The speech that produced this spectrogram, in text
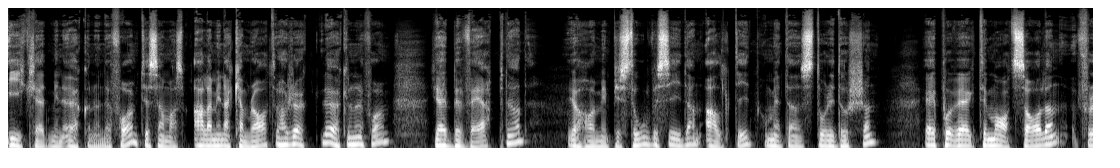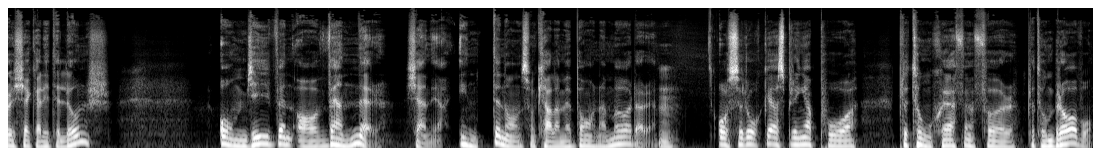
Iklädd min ökenuniform tillsammans. Alla mina kamrater har ökenuniform. Jag är beväpnad. Jag har min pistol vid sidan, alltid, om jag inte ens står i duschen. Jag är på väg till matsalen för att käka lite lunch. Omgiven av vänner, känner jag. Inte någon som kallar mig barnamördare. Mm. Och så råkar jag springa på plutonchefen för pluton Bravo,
